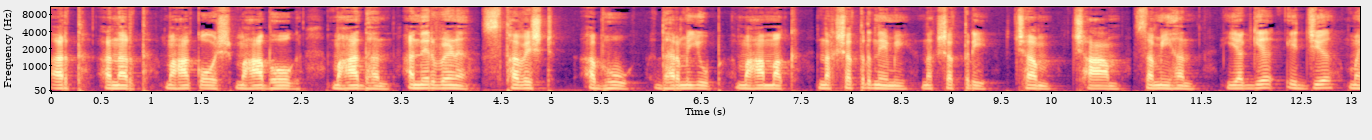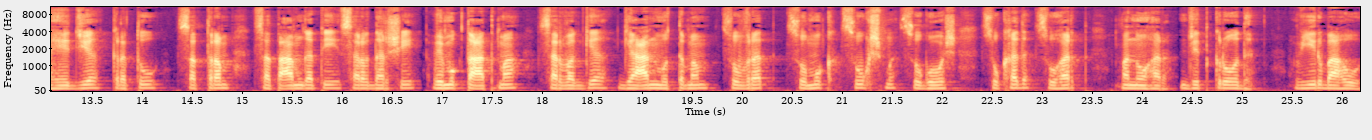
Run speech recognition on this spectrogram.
अर्थ, अनर्थ, महाकोश, महाभोग, महाधन, अनिर्विण, स्थविष्ट, अभू, धर्मयूप, महामख, नक्षत्र नेमी, नक्षत्री, छम, छाम, समीहन यज्ञ, इज्य, महेज्य, क्रतु, सत्रम, सतामगति, सर्वदर्शी, विमुक्तात्मा, सर्वज्ञ ज्ञान मुत्तमम सुव्रत, सुमुख, सूक्ष्म, सुघोष, सुखद, सुहर्त, मनोहर, जितक्रोध, वीरबाहु,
